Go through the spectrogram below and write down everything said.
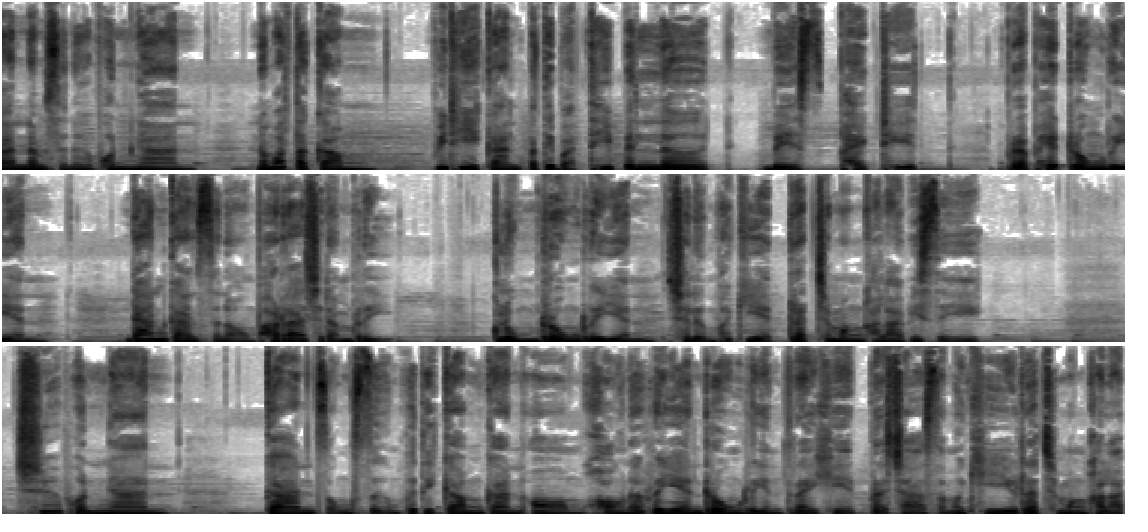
การนำเสนอผลงาน นวัตกรรม วิธีการปฏิบัติที่เป็นเลิศ Best Practice ประเภทโรงเรียน ด้านการสนองพระราชดำริ กลุ่มโรงเรียน เฉลิมพระเกียรติรัชมังคลาพิเศษชื่อผลงาน การส่งเสริมพฤติกรรมการออมของนักเรียนโรงเรียนไตรเขตประชาสมัคคีรัชมังคลา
